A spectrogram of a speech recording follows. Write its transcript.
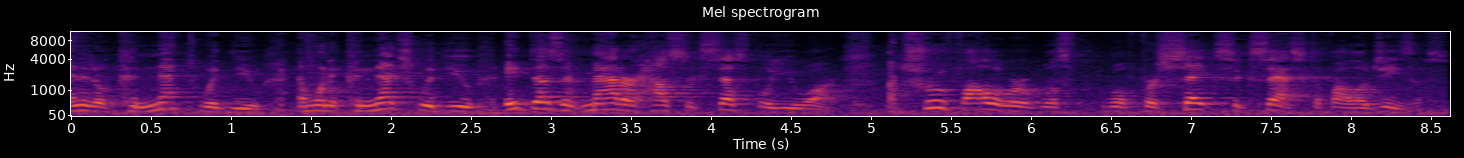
and it'll connect with you. And when it connects with you, it doesn't matter how successful you are. A true follower will, will forsake success to follow Jesus.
